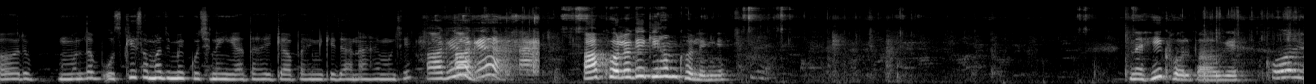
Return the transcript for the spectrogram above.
और मतलब उसके समझ में कुछ नहीं आता है क्या पहन के जाना है मुझे। आ गया आ गया आप खोलोगे कि हम खोलेंगे? नहीं खोल पाओगे। खोल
